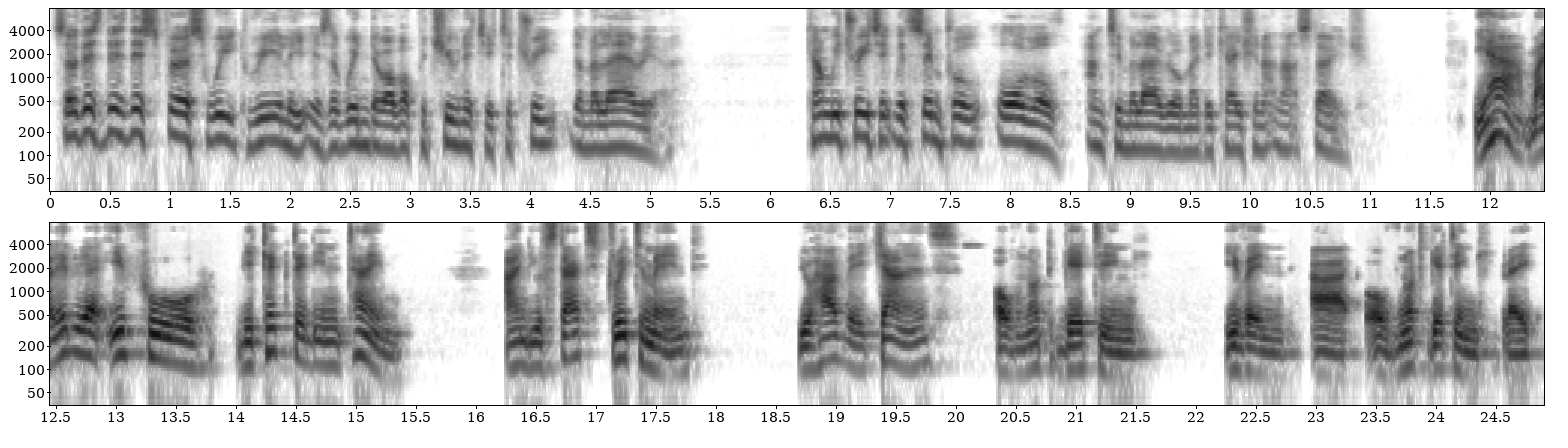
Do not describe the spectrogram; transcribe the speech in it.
So this, this, this first week really is a window of opportunity to treat the malaria. Can we treat it with simple oral anti-malarial medication at that stage? Yeah, malaria, if detected in time and you start treatment, you have a chance of not getting even uh, of not getting like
